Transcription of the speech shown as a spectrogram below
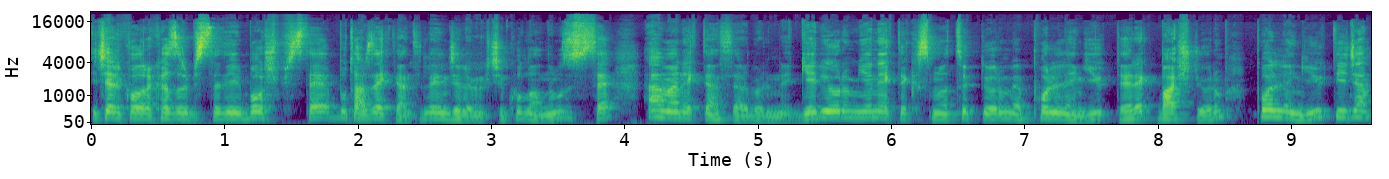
İçerik olarak hazır bir site değil, boş bir site. Bu tarz eklentileri incelemek için kullandığımız site. Hemen eklentiler bölümüne geliyorum. Yeni ekle kısmına tıklıyorum ve Polylang'i yükleyerek başlıyorum. Polylang'i yükleyeceğim.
